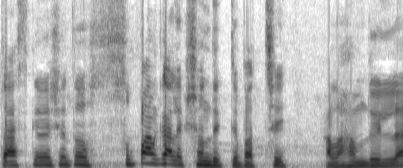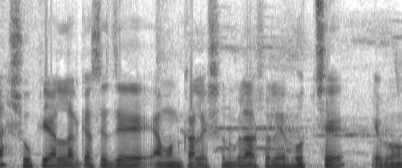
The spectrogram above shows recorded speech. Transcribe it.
তো আজকে এসে তো সুপার কালেকশন দেখতে পাচ্ছি। আলহামদুলিল্লাহ শুক্রিয়া আল্লাহর কাছে যে এমন কালেকশনগুলো আসলে হচ্ছে এবং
